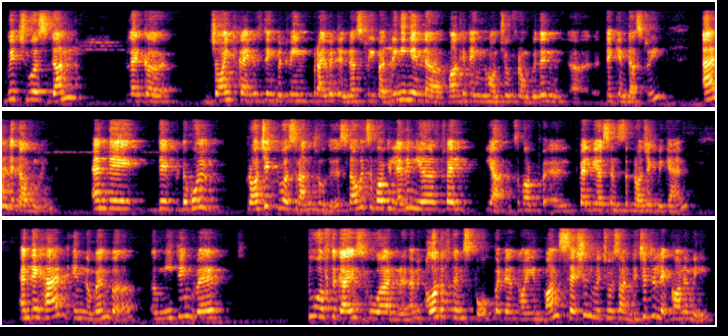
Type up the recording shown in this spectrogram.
which was done like a joint kind of thing between private industry by bringing in a marketing honcho from within uh, tech industry and the government, and they they the whole project was run through this. Now it's about 11 years, 12 yeah, it's about uh, 12 years since the project began, and they had in November a meeting where two of the guys who are, I mean, all of them spoke, but in, in one session, which was on digital economy,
